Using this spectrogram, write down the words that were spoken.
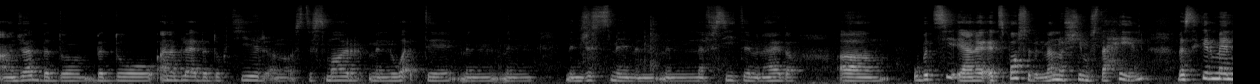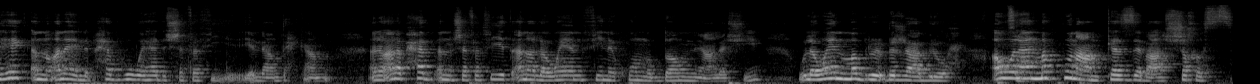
عن جد بده بده أنا بلاقي بده كتير إنه استثمار من وقتي من من من جسمي من من نفسيتي من هذا وبتصير يعني it's possible منه شيء مستحيل بس كرمال هيك إنه أنا اللي بحب هو هذه الشفافية يلي عم تحكي عنها. إنه أنا بحب إنه شفافية أنا لوين فيني أكون متضامنة على شيء ولوين ما بر- برجع بروح. اولا ما بكون عم كذب على الشخص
